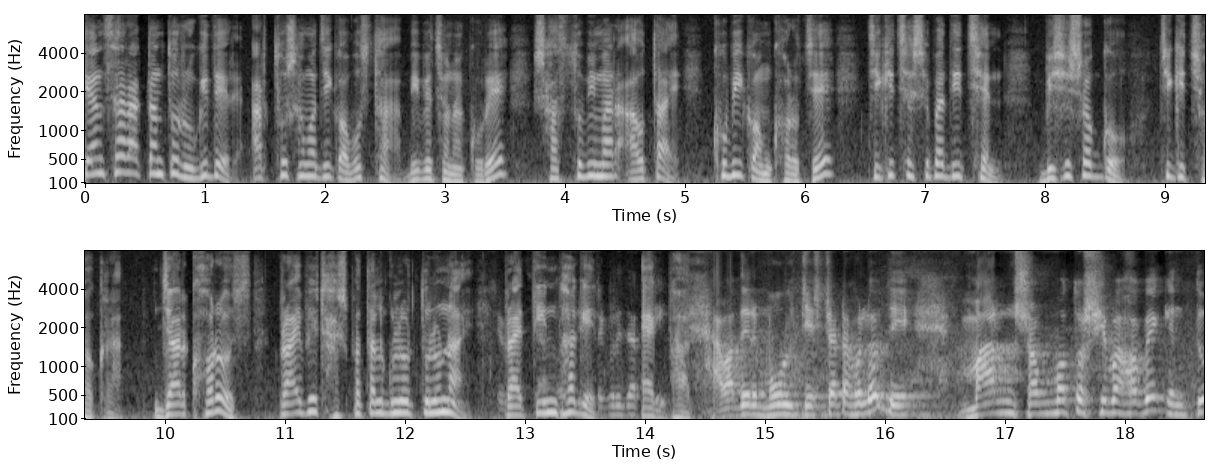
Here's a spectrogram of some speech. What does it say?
ক্যান্সার আক্রান্ত রোগীদের আর্থসামাজিক অবস্থা বিবেচনা করে স্বাস্থ্য বিমার আওতায় খুবই কম খরচে চিকিৎসা সেবা দিচ্ছেন বিশেষজ্ঞ চিকিৎসকরা যার খরচ প্রাইভেট হাসপাতালগুলোর তুলনায় প্রায় তিন ভাগের এক ভাগ। আমাদের মূল চেষ্টাটা হলো যে মানসম্মত সেবা হবে কিন্তু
